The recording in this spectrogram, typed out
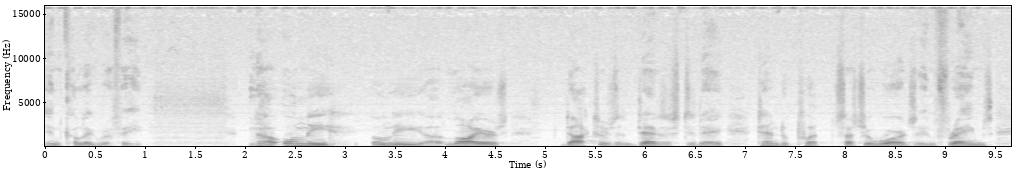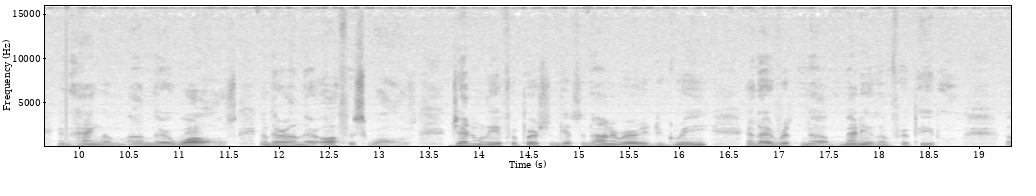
in calligraphy. Now, only, only uh, lawyers, doctors and dentists today tend to put such awards in frames and hang them on their walls, and they're on their office walls. Generally, if a person gets an honorary degree, and I've written out many of them for people uh,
